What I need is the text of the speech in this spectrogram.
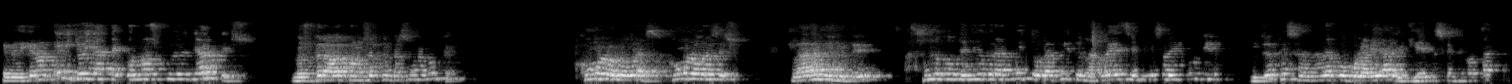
que me dijeron, hey, yo ya te conozco desde antes. No esperaba conocerte en persona nunca. ¿Cómo lo logras? ¿Cómo logras eso? Claramente, haciendo contenido gratuito, gratuito en las redes se empieza a difundir y tú empiezas a tener popularidad de clientes que te contactan.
